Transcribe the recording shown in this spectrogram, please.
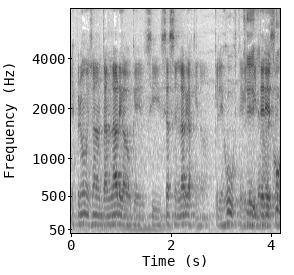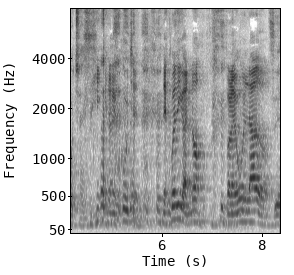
Esperemos que sean tan largas o que si se hacen largas que, no, que les guste, que Sí, les que nos interese. escuchen. Sí, que nos escuchen. Después digan no, por algún lado, Sí.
